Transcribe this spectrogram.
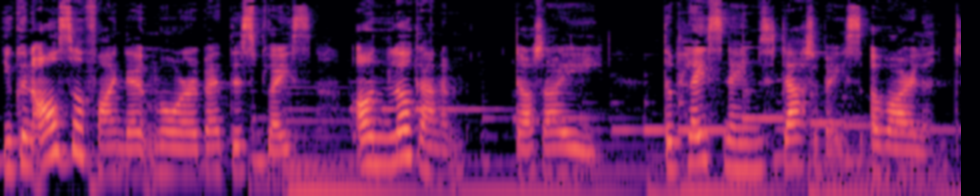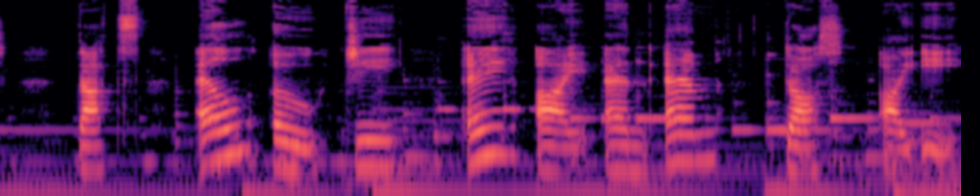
You can also find out more about this place on logainm.ie, the place names database of Ireland. That's L O G A I N M dot I E.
